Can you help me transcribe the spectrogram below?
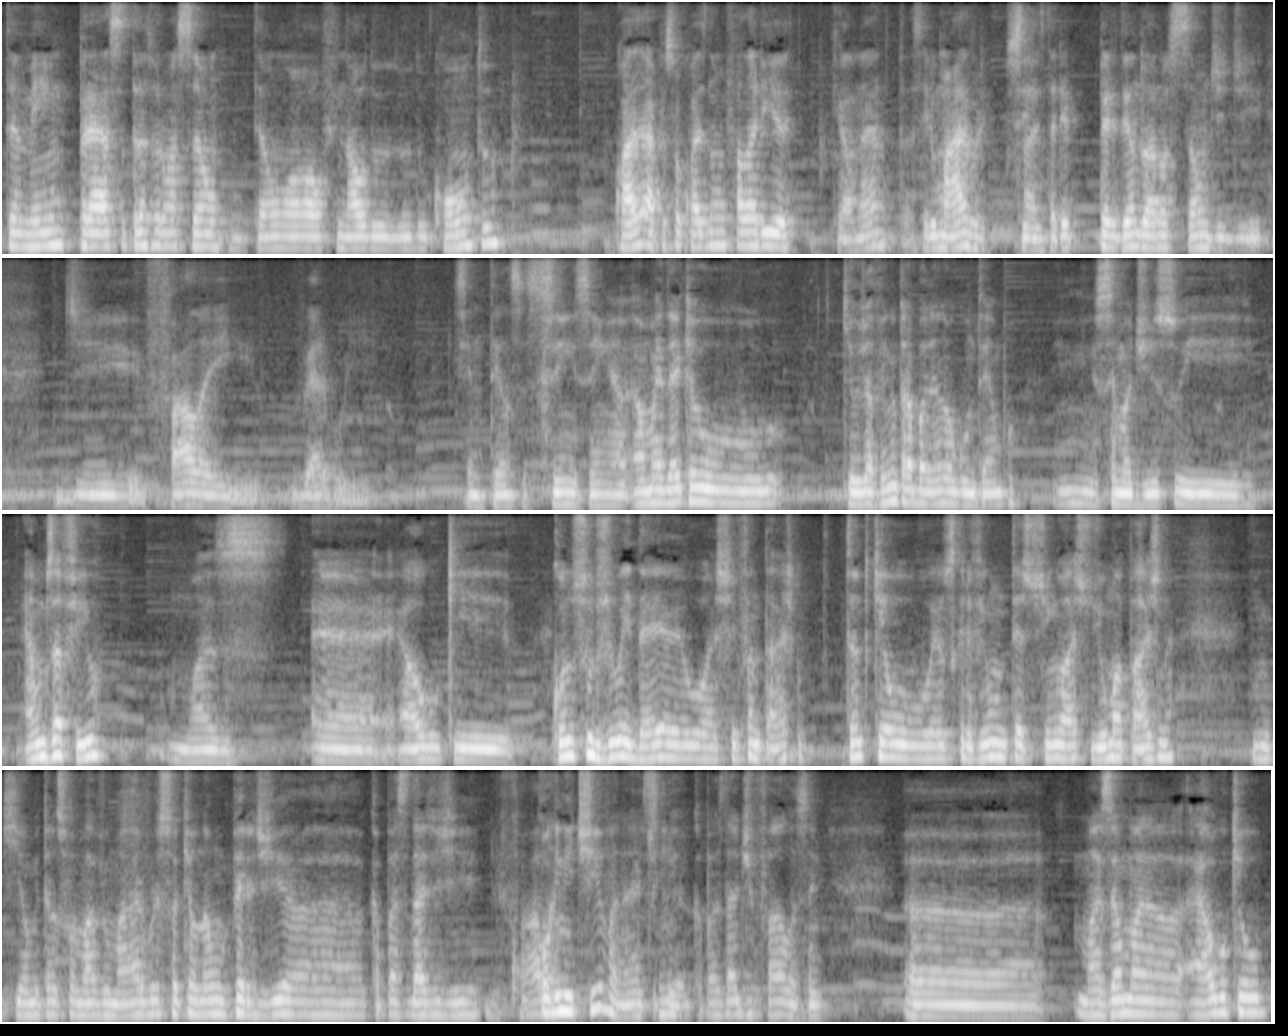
também para essa transformação. Então ao final do, do, do conto, quase, a pessoa quase não falaria, porque ela né, seria uma árvore. Sim. Ela estaria perdendo a noção de, de, de fala e verbo e sentenças. Sim, sim. É é uma ideia que eu, que eu já venho trabalhando há algum tempo em cima disso e é um desafio, mas é, é algo que quando surgiu a ideia eu achei fantástico. Tanto que eu, eu escrevi um textinho, acho, de uma página em que eu me transformava em uma árvore, só que eu não perdia a capacidade de, fala. cognitiva, né? Tipo, Sim. a capacidade de fala, assim. Ah, mas é, uma, é algo que eu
